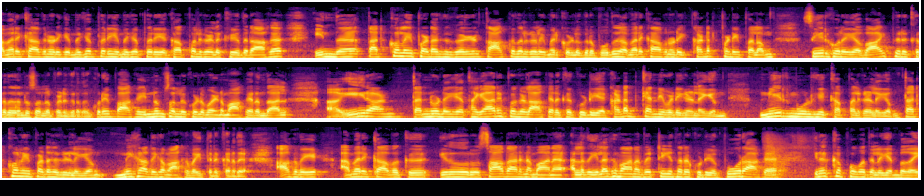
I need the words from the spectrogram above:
அமெரிக்காவினுடைய மிகப்பெரிய மிகப்பெரிய கப்பல்களுக்கு எதிராக இந்த தற்கொலை படகுகள் தாக்குதல்களை மேற்கொள்ளுகிற போது அமெரிக்காவினுடைய கடற்படை பலம் சீர்குலைய வாய்ப்பு இருக்கிறது என்று சொல்லப்படுகிறது. குறிப்பாக இன்னும் சொல்லிக்கொள்ள வேண்டுமாக இருந்தால் ஈரான் தன்னுடைய தயாரிப்புகளாக இருக்கக்கூடிய கடற்கன்னி வெடிகளையும் மூழ்கி கப்பல்களையும் தற்கொலை படகுகளையும் மிக அதிகமாக வைத்திருக்கிறது. ஆகவே அமெரிக்காவுக்கு இது ஒரு சாதாரணமான அல்லது இலகுவான வெற்றியை தரக்கூடிய போராக இருக்கப் போவதில்லை என்பதை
